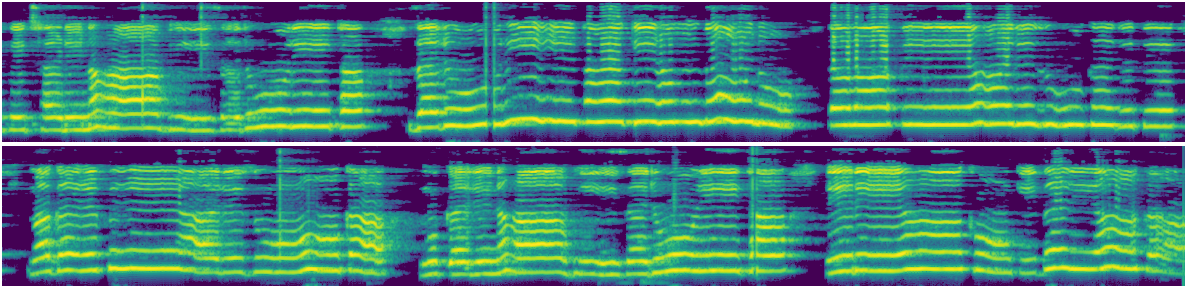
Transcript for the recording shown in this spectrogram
बिछड़ना भी ज़रूरी था। ज़रूरी था कि हम दोनों तवा पे आरज़ू करते, मगर फिर आरज़ुओं का मुकरना भी ज़रूरी था। तेरे आँखों के दरिया का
